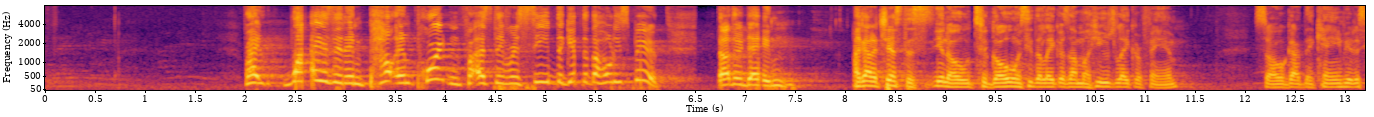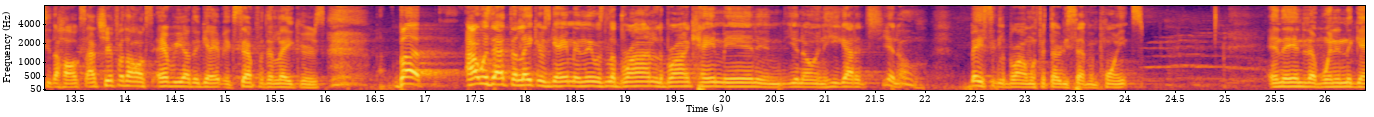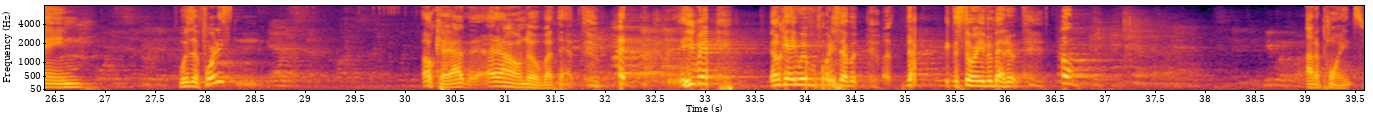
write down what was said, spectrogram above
Right? Why is it important for us to receive the gift of the Holy Spirit? The other day, I got a chance to, you know, to go and see the Lakers. I'm a huge Laker fan. So got they came here to see the Hawks. I cheer for the Hawks every other game except for the Lakers. But I was at the Lakers game and it was LeBron. LeBron came in and you know and he got it. You know, basically LeBron went for 37 points, and they ended up winning the game. Was it 40? Okay, I, I don't know about that. But he went, okay, he went for 47. That make the story even better. So, out of points.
